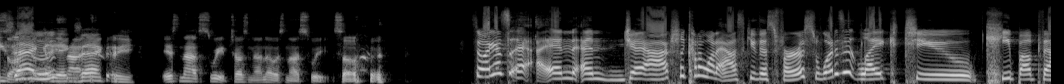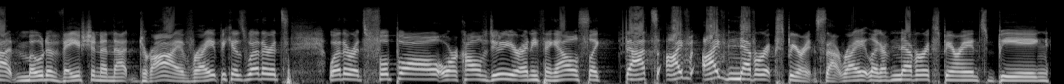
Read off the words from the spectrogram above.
So I know exactly, not- exactly. it's not sweet. Trust me, I know it's not sweet. So So I guess, uh, and and Jay, I actually kind of want to ask you this first. What is it like to keep up that motivation and that drive, right? Because whether it's whether it's football or Call of Duty or anything else, like that's I've I've never experienced that, right? Like I've never experienced being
